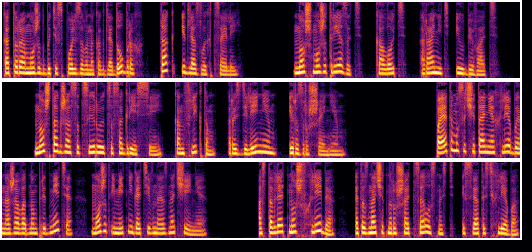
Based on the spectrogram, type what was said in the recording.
которое может быть использовано как для добрых, так и для злых целей. Нож может резать, колоть, ранить и убивать. Нож также ассоциируется с агрессией, конфликтом, разделением и разрушением. Поэтому сочетание хлеба и ножа в одном предмете может иметь негативное значение. Оставлять нож в хлебе это значит нарушать целостность и святость хлеба,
